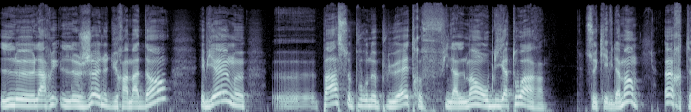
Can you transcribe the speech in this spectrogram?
le, jeûne du ramadan eh bien, euh, euh, passe pour ne plus être finalement obligatoire, ce qui évidemment heurte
